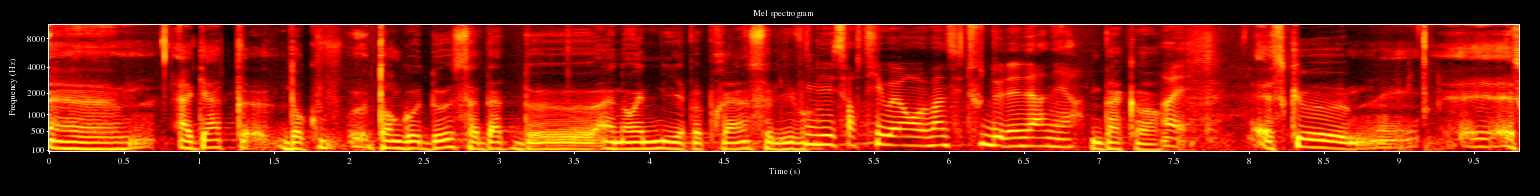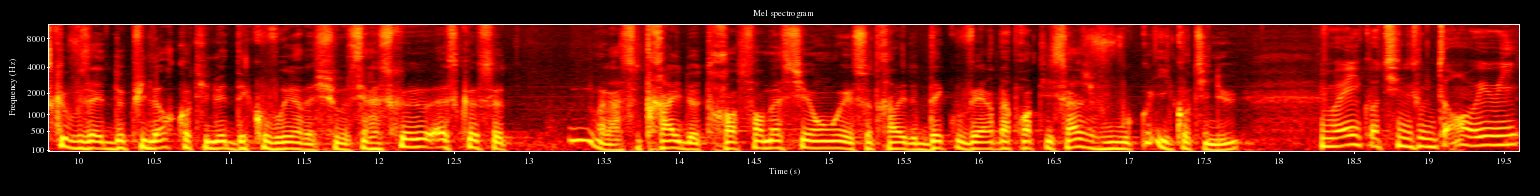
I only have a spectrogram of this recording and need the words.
Euh, Agathe, donc Tango 2, ça date d'un an et demi à peu près, hein, ce livre? Il est sorti ouais, en 27 août de l'année dernière. D'accord. Est-ce que, est que vous avez depuis lors continué de découvrir des choses? Est-ce que, est que ce voilà, ce travail de transformation et ce travail de découverte, d'apprentissage, il continue oui, il continue tout le temps, oui, oui.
